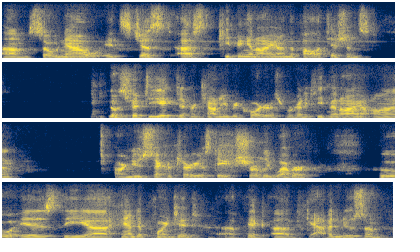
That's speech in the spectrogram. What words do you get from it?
Um, so now it's just us keeping an eye on the politicians. Those 58 different county recorders. We're going to keep an eye on our new Secretary of State, Shirley Weber who is the uh, hand-appointed uh, pick of Gavin Newsom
